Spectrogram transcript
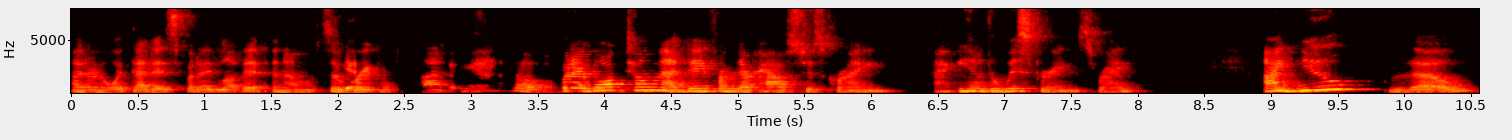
I don't know what that is, but I love it. And I'm so yeah. grateful for that. Oh. But I walked home that day from their house just crying. You know, the whisperings, right? I knew though,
